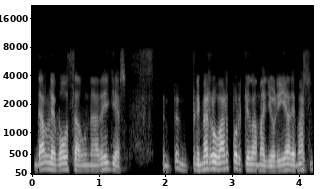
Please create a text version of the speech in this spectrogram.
darle voz a una de ellas. En, primer lugar, porque la mayoría, además,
